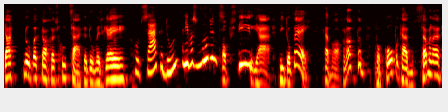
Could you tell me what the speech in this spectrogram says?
Dat noem ik nog eens goed zaken doen, Miss Gray. Goed zaken doen. En hij was woedend. Op stiel, ja, niet op mij. En morgenochtend verkoop ik hem Seminar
